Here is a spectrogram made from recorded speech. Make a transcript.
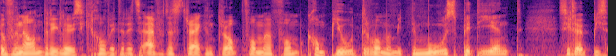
auf eine andere Lösung kommen. Wieder jetzt einfach das Drag and Drop vom, vom Computer, wo man mit der Maus bedient, sich etwas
